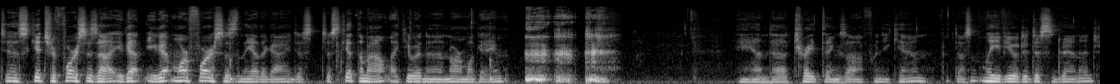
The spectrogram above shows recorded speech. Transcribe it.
Just get your forces out. You got you got more forces than the other guy. Just just get them out like you would in a normal game, and uh, trade things off when you can. If it doesn't leave you at a disadvantage.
